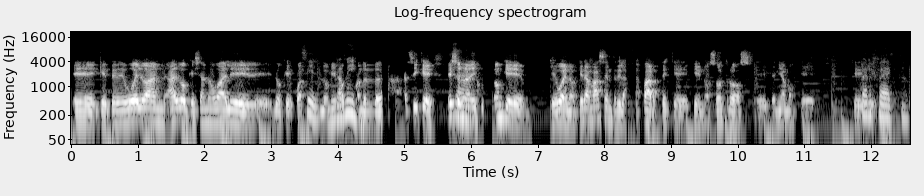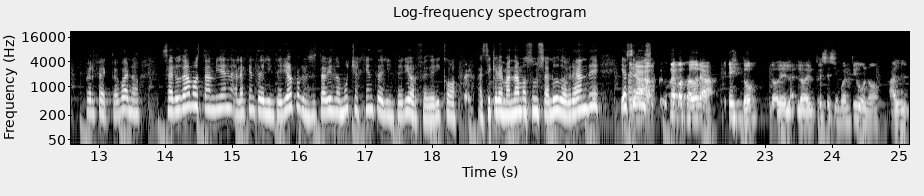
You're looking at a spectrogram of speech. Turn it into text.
eh, que te devuelvan algo que ya no vale lo, que, lo mismo, cuando lo Así que eso era una discusión que, bueno, que era más entre las partes que, nosotros eh, teníamos que, Perfecto, perfecto. Bueno, saludamos también a la gente del interior porque nos está viendo mucha gente del interior, Federico. Así que le mandamos un saludo grande y hacemos. una cosa, esto, lo, de, lo del 1351, al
